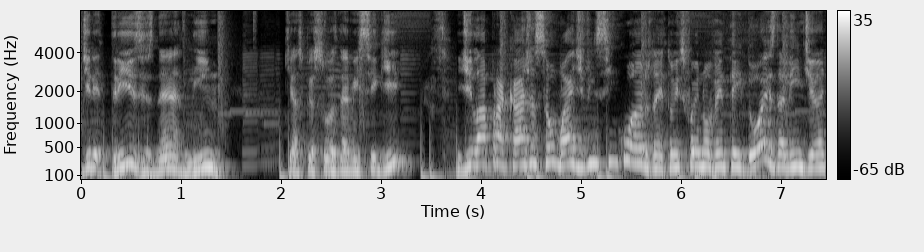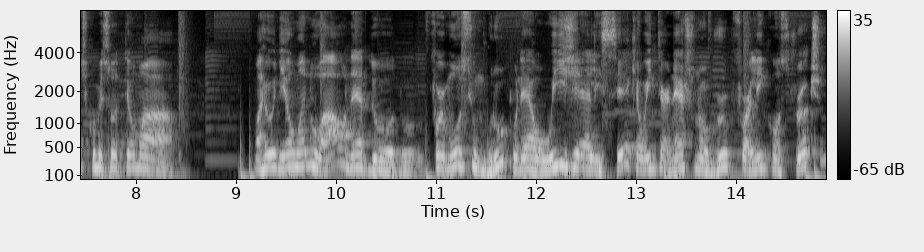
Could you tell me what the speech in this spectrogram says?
diretrizes, né? Lean que as pessoas devem seguir. E de lá para cá já são mais de 25 anos, né? Então isso foi em 92, dali em diante começou a ter uma uma reunião anual, né, do, do formou-se um grupo, né, o IGLC, que é o International Group for Lean Construction.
